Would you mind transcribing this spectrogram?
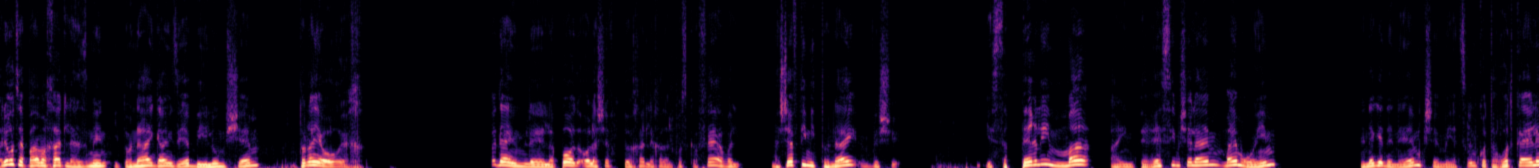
אני רוצה פעם אחת להזמין עיתונאי, גם אם זה יהיה בעילום שם, עיתונאי העורך. לא יודע אם לפוד או לשבת איתו אחד לאחד על כוס קפה, אבל לשבת עם עיתונאי ושיספר לי מה האינטרסים שלהם, מה הם רואים לנגד עיניהם כשהם מייצרים כותרות כאלה,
